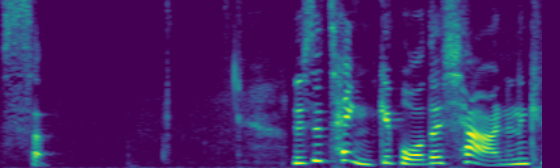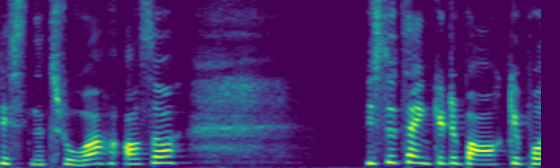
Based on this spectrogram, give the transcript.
sønn. Hvis du tenker på det, kjernen i den kristne troa altså hvis du tenker tilbake på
